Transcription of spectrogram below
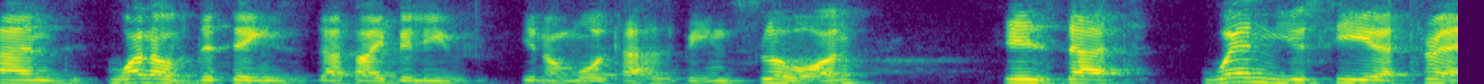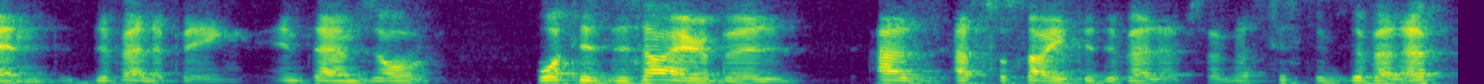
And one of the things that I believe, you know, Malta has been slow on is that when you see a trend developing in terms of what is desirable as as society develops and as systems develop,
